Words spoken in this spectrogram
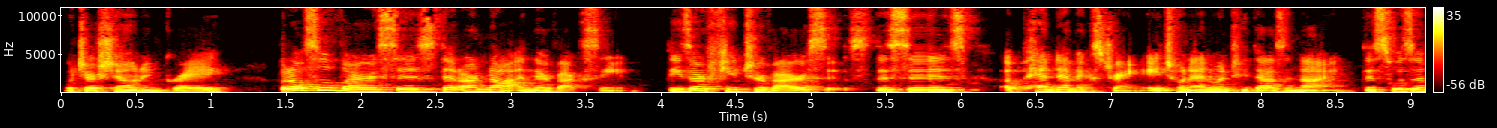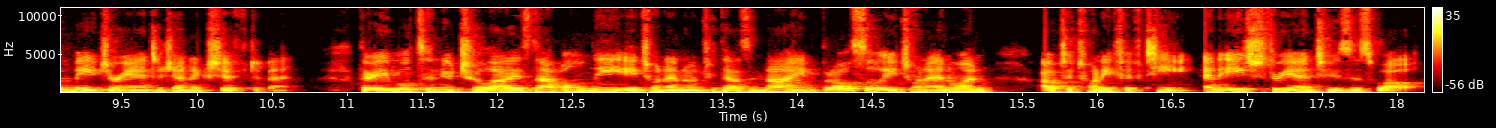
which are shown in gray, but also viruses that are not in their vaccine. These are future viruses. This is a pandemic strain, H1N1 2009. This was a major antigenic shift event. They're able to neutralize not only H1N1 2009, but also H1N1 out to 2015 and H3N2s as well.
